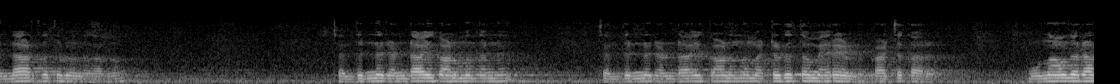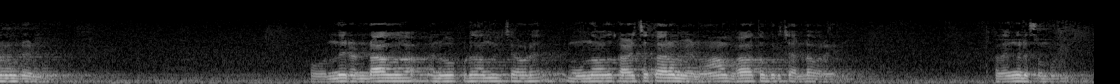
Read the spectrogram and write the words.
എല്ലാ അർത്ഥത്തിലുമല്ല കാരണം. ചന്ദ്രനെ രണ്ടായി കാണുമ്പോൾ തന്നെ ചന്ദ്രനെ രണ്ടായി കാണുന്ന മറ്റൊരുത്തം വേറെയുണ്ട് കാഴ്ചക്കാരൻ. മൂന്നാമതൊരാളുകൂടെയുണ്ട് ഒന്ന് രണ്ടാവുക അനുഭവപ്പെടുക എന്ന് വെച്ചാൽ അവിടെ മൂന്നാമത് കാഴ്ചക്കാരൻ വേണം. ആ ഭാഗത്തെ കുറിച്ചല്ല പറയുന്നത്. അതെങ്ങനെ സംഭവിക്കും?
